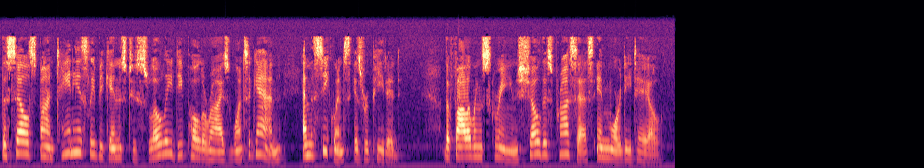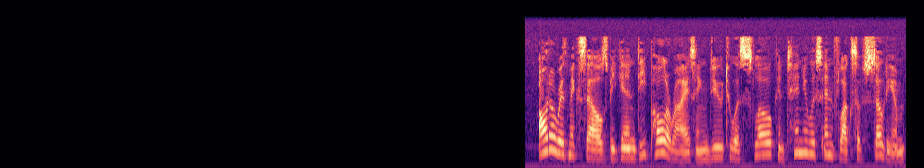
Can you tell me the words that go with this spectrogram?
The cell spontaneously begins to slowly depolarize once again, and the sequence is repeated. The following screens show this process in more detail. Autorhythmic cells begin depolarizing due to a slow continuous influx of sodium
